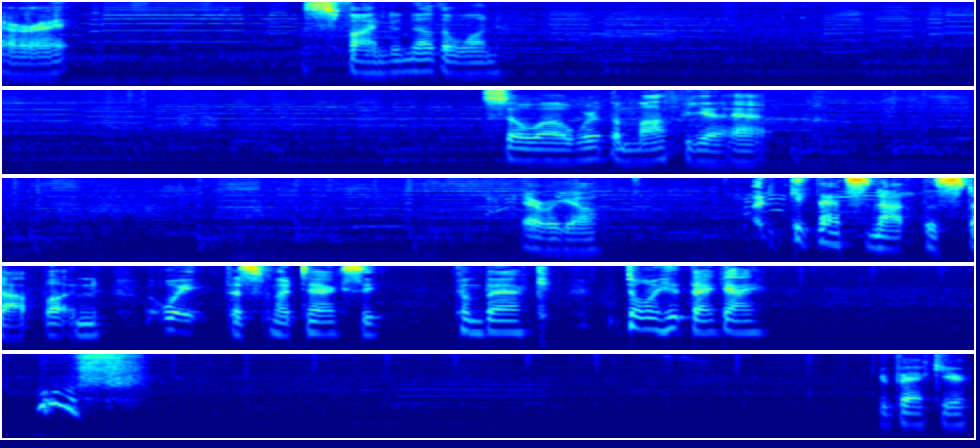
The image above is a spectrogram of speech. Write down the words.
Alright. Let's find another one. So, uh, where the mafia at? There we go. That's not the stop button. Wait, that's my taxi. Come back. Don't hit that guy. Oof. Get back here.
